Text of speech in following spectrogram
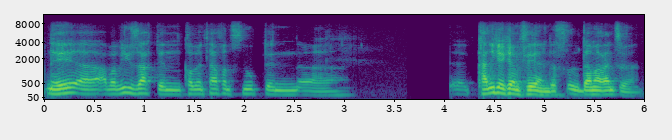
Nee, äh, aber wie gesagt, den Kommentar von Snoop, den äh, kann ich euch empfehlen, das da mal reinzuhören.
